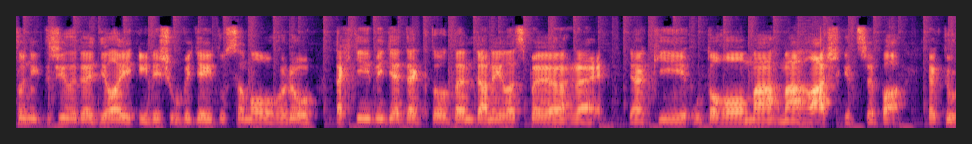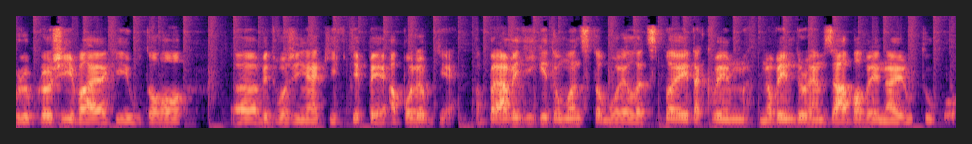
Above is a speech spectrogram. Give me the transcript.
to někteří lidé dělají, i když uvidějí tu samou hru, tak chtějí vidět, jak to ten daný let's player hraje, jaký u toho má, má hlášky třeba, jak tu hru prožívá, jaký u toho vytvoří nějaký vtipy a podobně. A právě díky tomu tomu je Let's Play takovým novým druhem zábavy na YouTube.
